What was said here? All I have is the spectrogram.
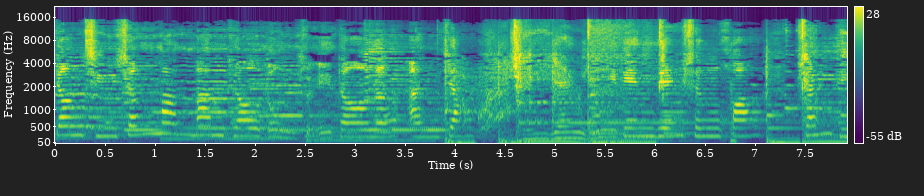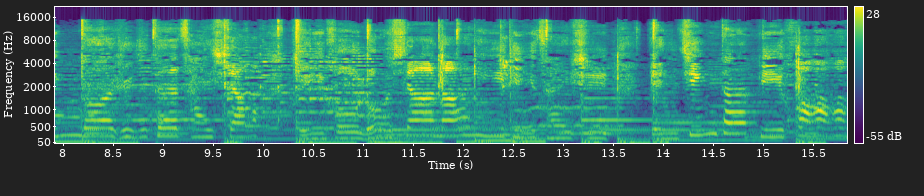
扬，琴声慢慢飘动，吹到了俺家。炊烟一点点升华，山顶落日的彩霞，最后落下那一滴，才是点睛的笔画。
